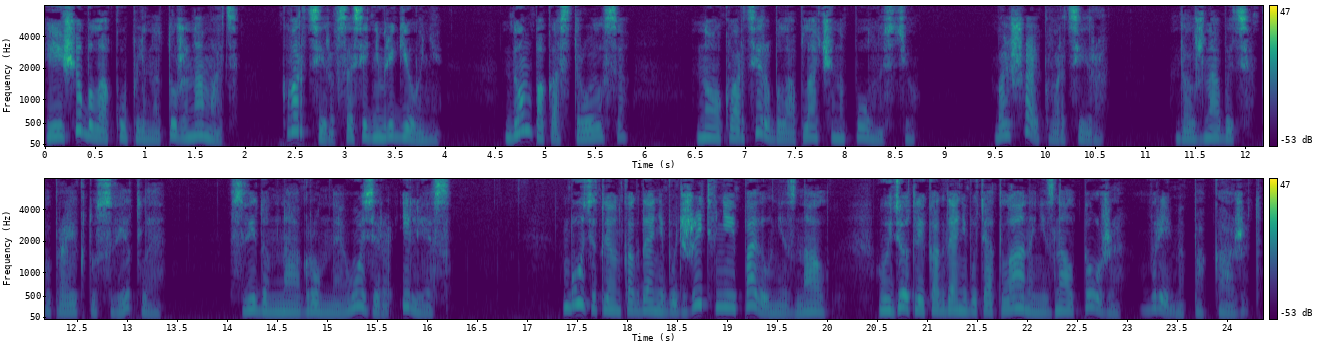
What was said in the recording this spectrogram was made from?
И еще была куплена тоже на мать, квартира в соседнем регионе. Дом пока строился, но квартира была оплачена полностью. Большая квартира. Должна быть по проекту светлая, с видом на огромное озеро и лес. Будет ли он когда-нибудь жить в ней, Павел не знал — Уйдет ли когда-нибудь от Ланы, не знал тоже, время покажет.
